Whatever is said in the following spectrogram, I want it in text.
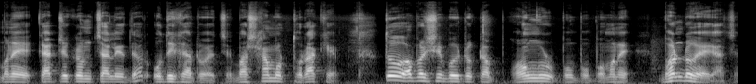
মানে কার্যক্রম চালিয়ে দেওয়ার অধিকার রয়েছে বা সামর্থ্য রাখে। তো আবার সেই বৈঠকটা ভঙ্গ মানে ভণ্ড হয়ে গেছে।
